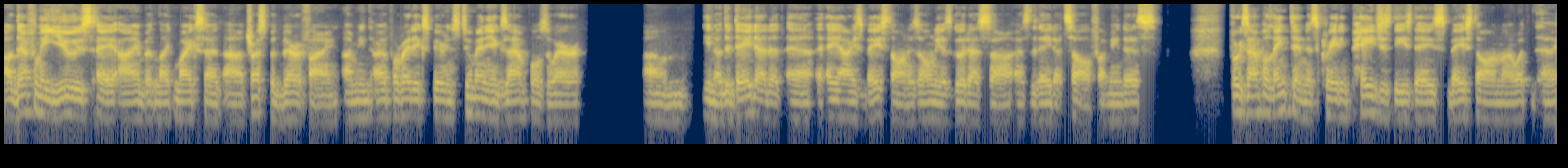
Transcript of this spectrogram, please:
I'll definitely use AI, but like Mike said, uh, trust but verify. I mean, I've already experienced too many examples where, um, you know, the data that uh, AI is based on is only as good as uh, as the data itself. I mean, there's, for example, LinkedIn is creating pages these days based on uh, what uh,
